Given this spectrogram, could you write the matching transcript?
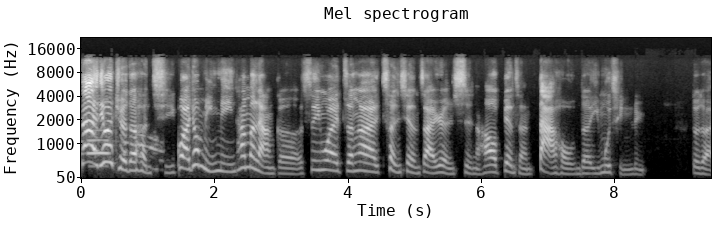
大家一定会觉得很奇怪，就明明他们两个是因为真爱趁现在认识，然后变成大红的荧幕情侣，对不对？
